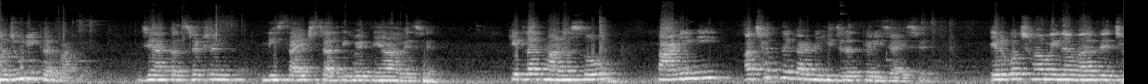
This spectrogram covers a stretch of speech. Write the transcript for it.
મજૂરી કરવા જ્યાં કન્સ્ટ્રક્શનની સાઇટ્સ ચાલતી હોય ત્યાં આવે છે. કેટલાક માણસો પાણીની અછતને કારણે હિજરત કરી જાય છે. એ લોકો છ મહિના બહાર છ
